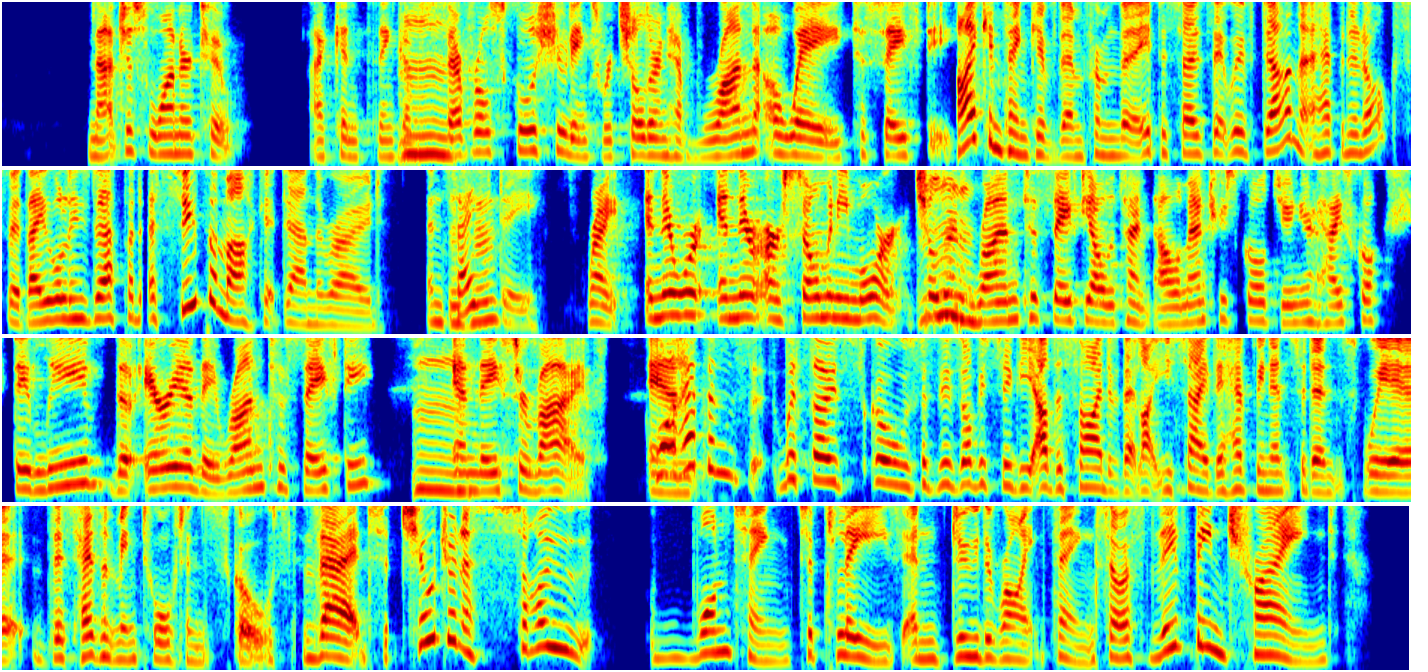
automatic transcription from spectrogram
not just one or two. I can think of mm. several school shootings where children have run away to safety. I can think of them from the episodes that we've done. It happened at Oxford. They all ended up at a supermarket down the road in mm-hmm. safety. Right. And there were and there are so many more. Children Mm. run to safety all the time. Elementary school, junior high school, they leave the area, they run to safety Mm. and they survive. What happens with those schools? There's obviously the other side of that. Like you say, there have been incidents where this hasn't been taught in schools, that children are so wanting to please and do the right thing. So if they've been trained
